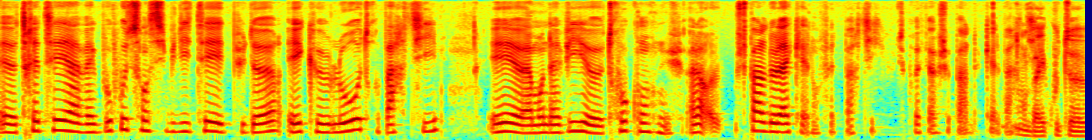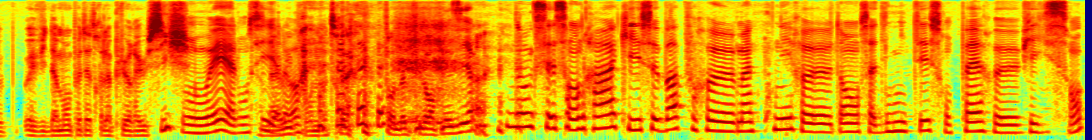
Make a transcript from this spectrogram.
euh, traité avec beaucoup de sensibilité et de pudeur, et que l'autre partie est, à mon avis, trop contenue. Alors, je parle de laquelle, en fait, partie? Tu préfères que je parle de quelle partie Bah écoute, euh, évidemment peut-être la plus réussie. Oui, allons-y Bah oui, alors. pour, notre, pour notre plus grand plaisir. Donc c'est Sandra qui se bat pour euh, maintenir euh, dans sa dignité son père vieillissant.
